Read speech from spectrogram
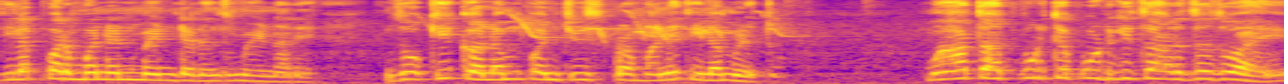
तिला परमनंट मेंटेनन्स मिळणार आहे. जो की कलम पंचवीसप्रमाणे तिला मिळतो. मग हा तात्पुरत्या पोटगीचा अर्ज जो आहे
